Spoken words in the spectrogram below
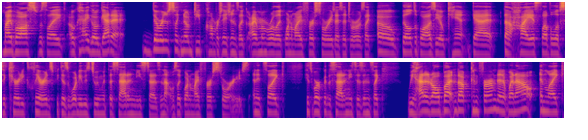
My boss was like, okay, go get it there were just like no deep conversations. Like I remember like one of my first stories I said to her was like, "Oh, Bill De Blasio can't get the highest level of security clearance because of what he was doing with the Sandinistas," and that was like one of my first stories. And it's like his work with the Sandinistas, and it's like we had it all buttoned up, confirmed, and it went out, and like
